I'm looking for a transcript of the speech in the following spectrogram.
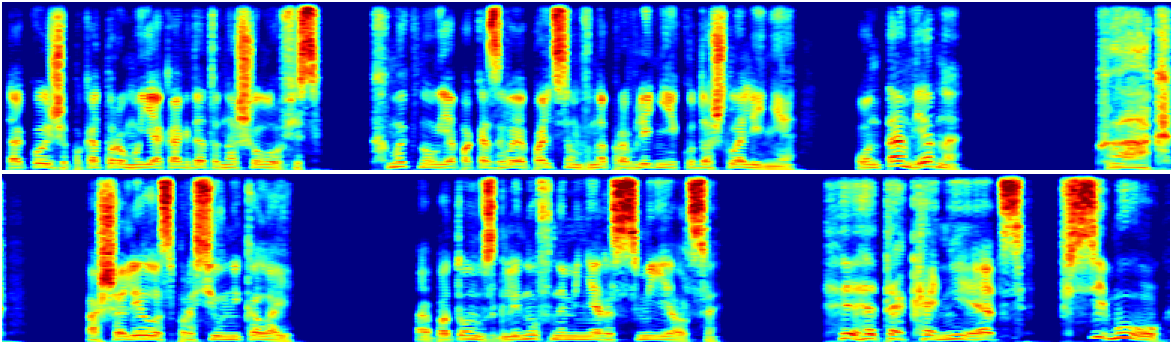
Такой же, по которому я когда-то нашел офис. Хмыкнул я, показывая пальцем в направлении, куда шла линия. Он там, верно? Как? Ошалело спросил Николай. А потом, взглянув на меня, рассмеялся. «Это конец всему!»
